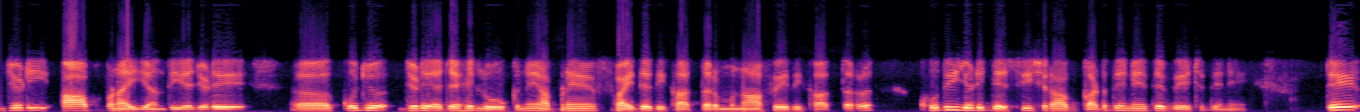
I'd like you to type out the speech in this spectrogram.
ਜਿਹੜੀ ਆਪ ਬਣਾਈ ਜਾਂਦੀ ਹੈ ਜਿਹੜੇ ਅਹ, ਕੁਝ ਜਿਹੜੇ ਅਜਿਹੇ ਲੋਕ ਨੇ ਆਪਣੇ ਫਾਇਦੇ ਦੀ ਖਾਤਰ ਮੁਨਾਫੇ ਦੀ ਖਾਤਰ ਖੁਦ ਹੀ ਜਿਹੜੀ ਦੇਸੀ ਸ਼ਰਾਬ ਕੱਢਦੇ ਨੇ ਤੇ ਵੇਚਦੇ ਨੇ। ਤੇ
